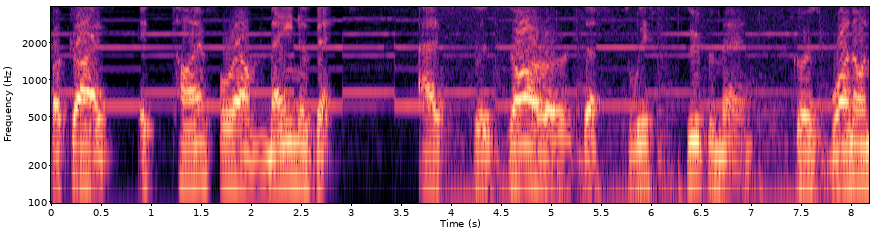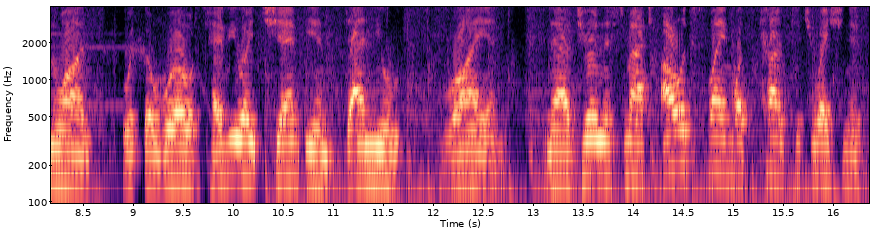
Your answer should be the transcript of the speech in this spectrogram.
But guys, it's time for our main event. As Cesaro, the Swiss Superman, goes one-on-one with the World Heavyweight Champion Daniel Bryan. Now, during this match, I'll explain what the current situation is.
